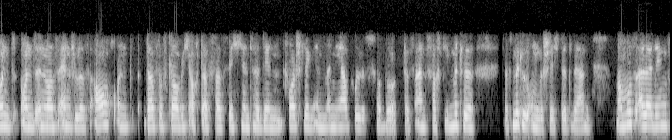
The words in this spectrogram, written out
und, und in Los Angeles auch. Und das ist, glaube ich, auch das, was sich hinter den Vorschlägen in Minneapolis verbirgt, dass einfach die Mittel, das Mittel umgeschichtet werden. Man muss allerdings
